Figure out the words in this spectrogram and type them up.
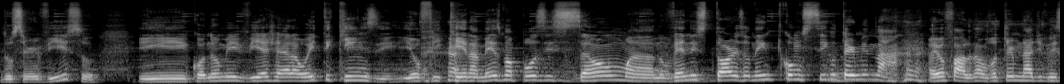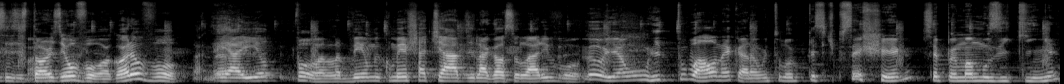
do serviço, e quando eu me via já era 8h15. E eu fiquei na mesma posição, mano, vendo stories, eu nem consigo terminar. Aí eu falo, não, vou terminar de ver esses stories, eu vou, agora eu vou. E aí eu, pô, ela veio meio chateado de largar o celular e vou. Não, e é um ritual, né, cara? Muito louco, porque tipo, você chega, você põe uma musiquinha.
